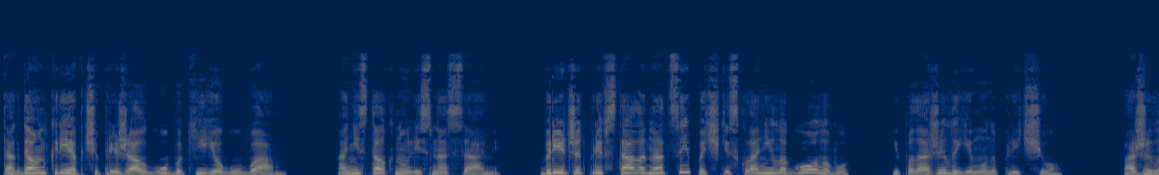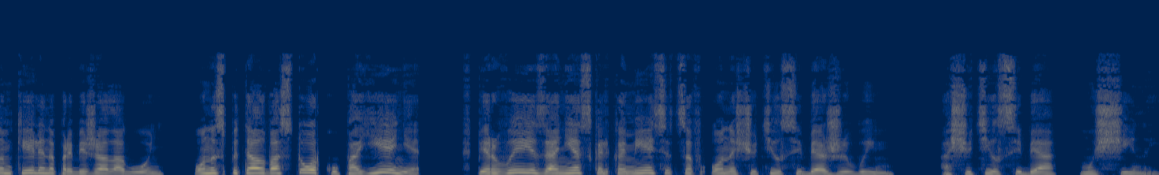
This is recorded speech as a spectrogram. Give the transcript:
Тогда он крепче прижал губы к ее губам. Они столкнулись носами. Бриджит привстала на цыпочки, склонила голову и положила ему на плечо. По жилам Келлена пробежал огонь. Он испытал восторг, упоение. Впервые за несколько месяцев он ощутил себя живым, ощутил себя мужчиной.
